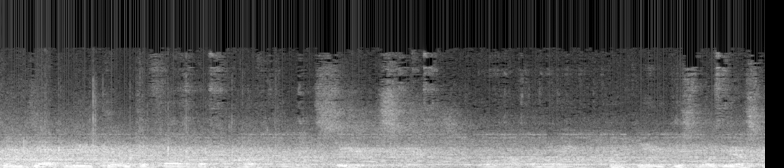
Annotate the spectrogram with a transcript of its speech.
Can definitely go to find the final scenes. Will have the money completely destroyed the SK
